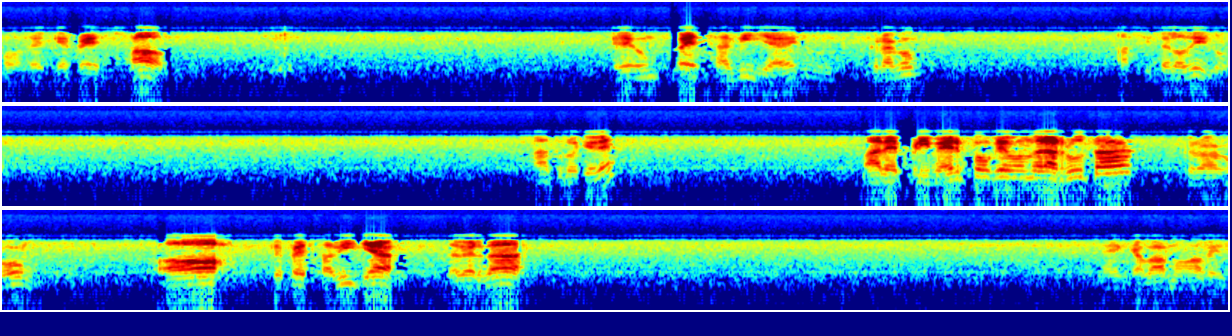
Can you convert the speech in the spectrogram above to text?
Joder, qué pesado. Eres un pesadilla, ¿eh? Dragón. Así te lo digo. Vale, primer Pokémon de la ruta, dragón. ¡Oh! ¡Qué pesadilla! De verdad. Venga, vamos a ver.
